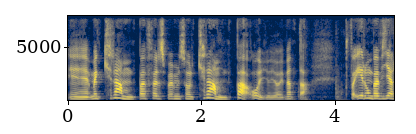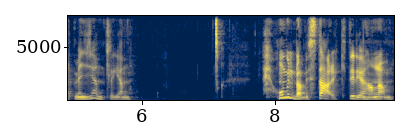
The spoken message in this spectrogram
Eh, men krampa, födelsedag min son. Krampa? Oj, oj, oj, vänta. Vad är det hon behöver hjälp med egentligen? Hon vill bara bli stark, det är det det handlar om.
